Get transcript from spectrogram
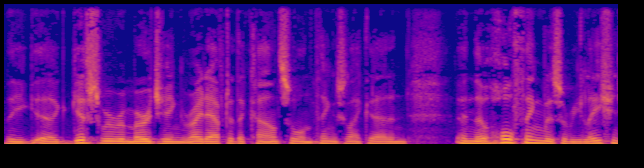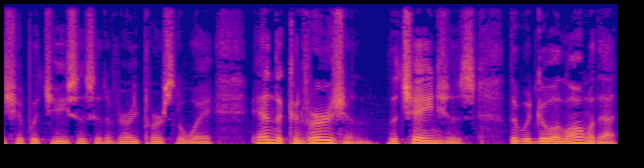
the uh, gifts were emerging right after the council and things like that. And and the whole thing was a relationship with Jesus in a very personal way, and the conversion, the changes that would go along with that.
